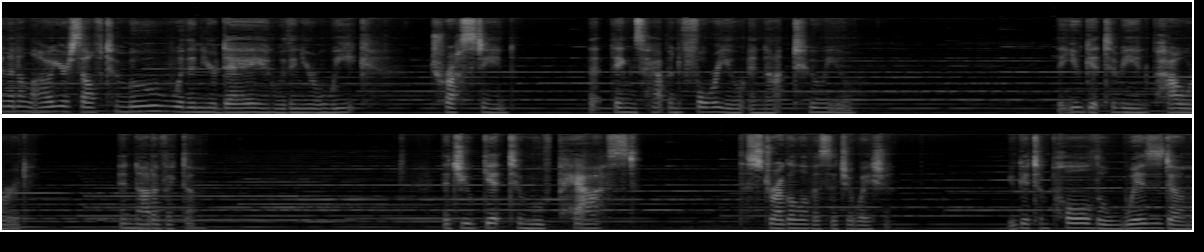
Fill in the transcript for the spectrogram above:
And then allow yourself to move within your day and within your week, trusting that things happen for you and not to you that you get to be empowered and not a victim. That you get to move past the struggle of a situation. You get to pull the wisdom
